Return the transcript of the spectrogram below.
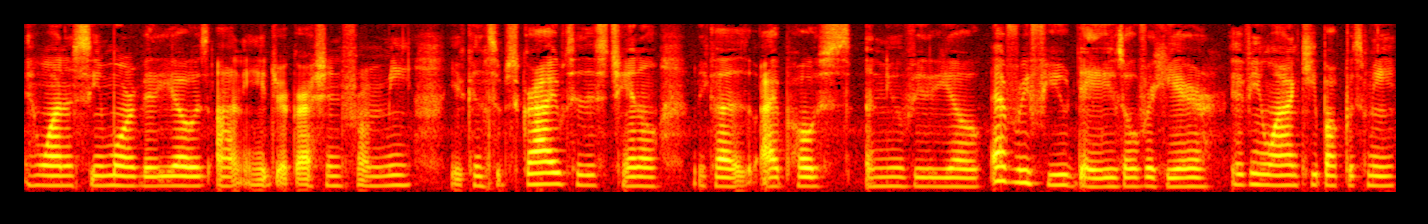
and want to see more videos on age regression from me, you can subscribe to this channel because I post a new video every few days over here. If you want to keep up with me,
